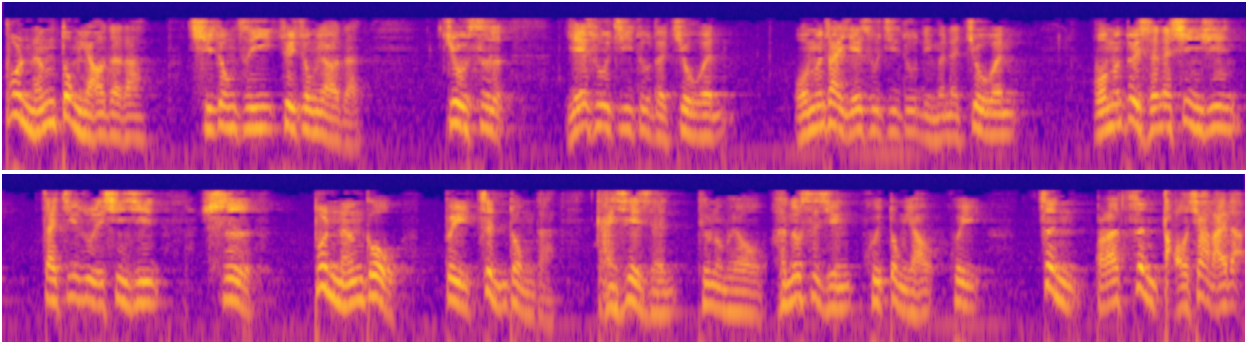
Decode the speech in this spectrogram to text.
不能动摇的呢？其中之一最重要的就是耶稣基督的救恩。我们在耶稣基督里面的救恩，我们对神的信心，在基督的信心是不能够被震动的。感谢神，听众朋友，很多事情会动摇，会。震把它震倒下来的，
